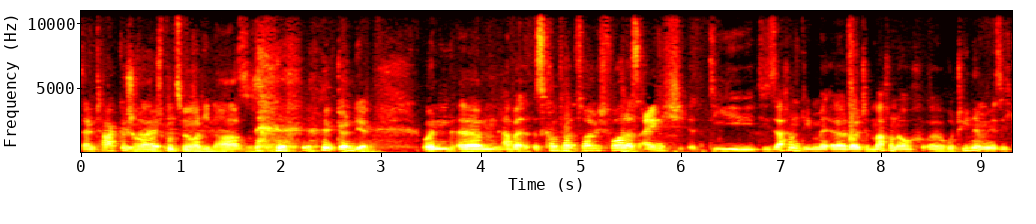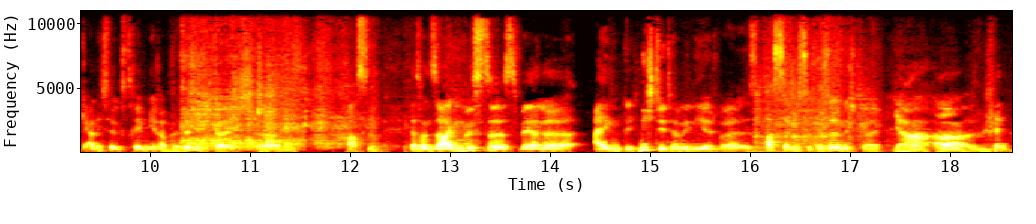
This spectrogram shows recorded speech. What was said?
deinen Tag Ich gestalten. putze mir mal die Nase. Gönn dir. Und, ähm, aber es kommt häufig vor, dass eigentlich die, die Sachen, die äh, Leute machen, auch äh, routinemäßig, gar nicht so extrem ihrer Persönlichkeit ähm, passen. Dass man sagen müsste, es wäre eigentlich nicht determiniert, weil es passt ja nicht zur Persönlichkeit. Ja, äh, ich finde, ein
